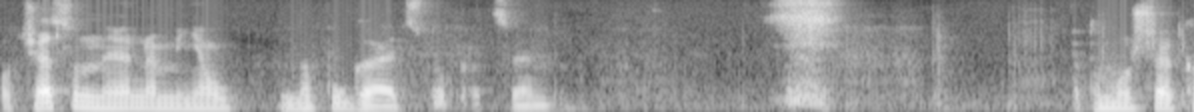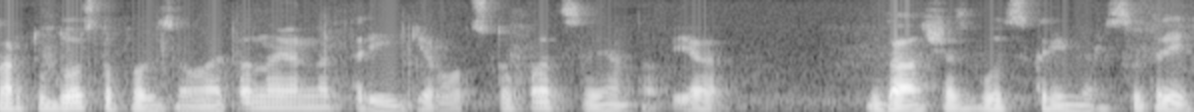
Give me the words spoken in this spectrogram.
Вот сейчас он, наверное, меня напугает сто процентов. Потому что я карту доступа взял. Это, наверное, триггер. Вот сто процентов. Я... Да, сейчас будет скример. Смотри.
